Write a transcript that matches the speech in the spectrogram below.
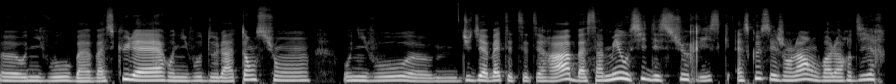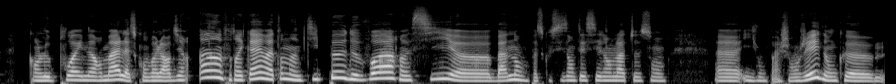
euh, au niveau bah, vasculaire, au niveau de la tension, au niveau euh, du diabète, etc., bah, ça met aussi des surrisques. Est-ce que ces gens-là, on va leur dire quand le poids est normal, est-ce qu'on va leur dire ah, faudrait quand même attendre un petit peu de voir si euh, bah non, parce que ces antécédents-là te sont euh, ils vont pas changer, donc euh,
